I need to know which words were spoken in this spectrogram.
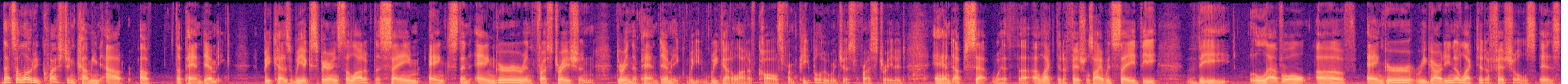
that's a loaded question coming out of the pandemic because we experienced a lot of the same angst and anger and frustration during the pandemic. We, we got a lot of calls from people who were just frustrated and upset with uh, elected officials. I would say the, the level of anger regarding elected officials is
